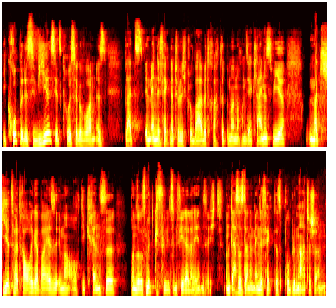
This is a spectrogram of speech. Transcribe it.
die Gruppe des Wirs jetzt größer geworden ist, bleibt es im Endeffekt natürlich global betrachtet immer noch ein sehr kleines Wir, markiert halt traurigerweise immer auch die Grenze unseres Mitgefühls in vielerlei Hinsicht. Und das ist dann im Endeffekt das Problematische an,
